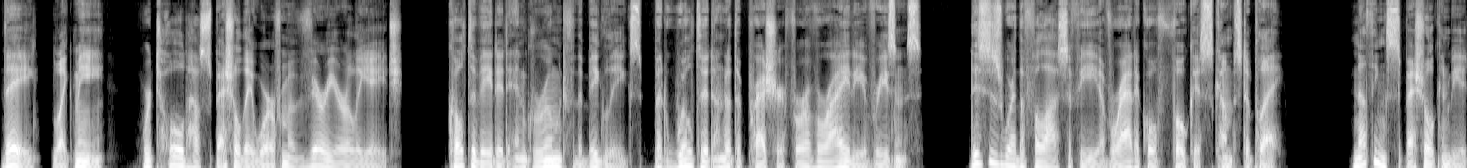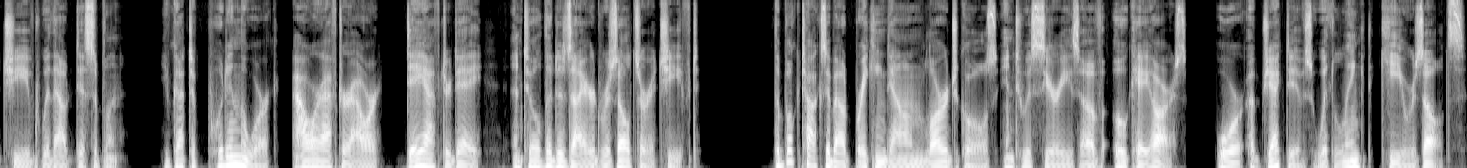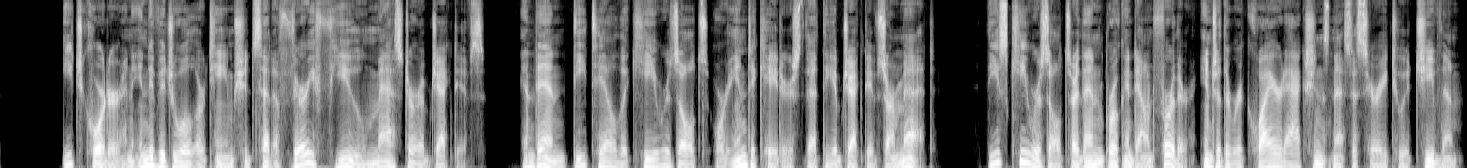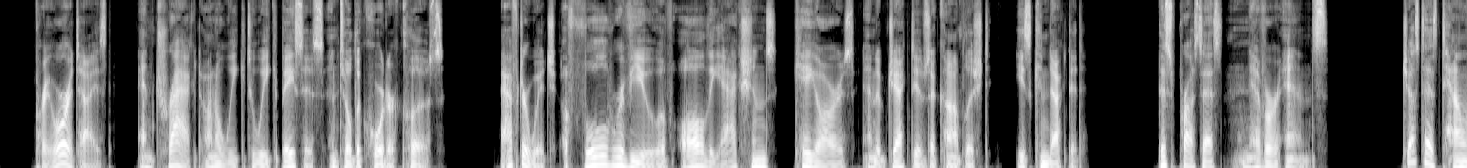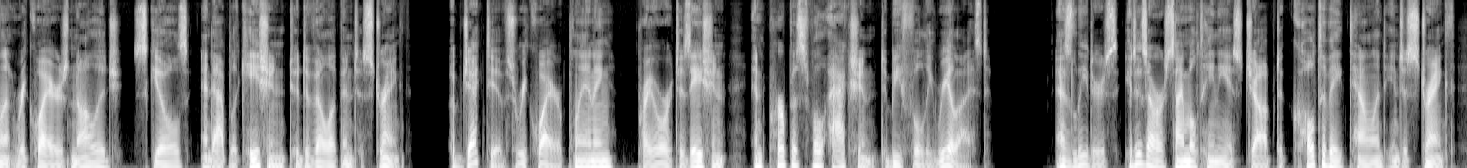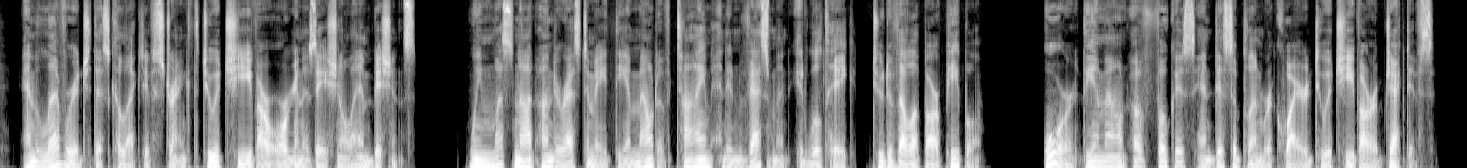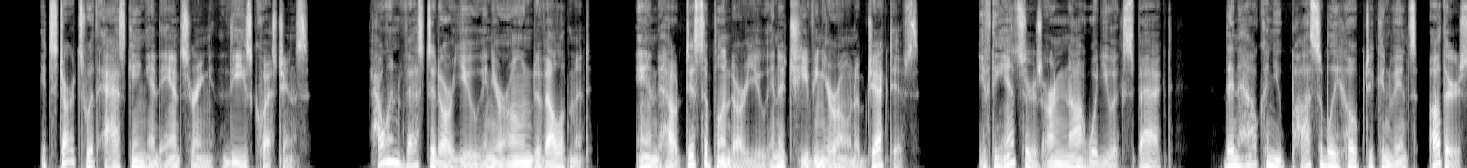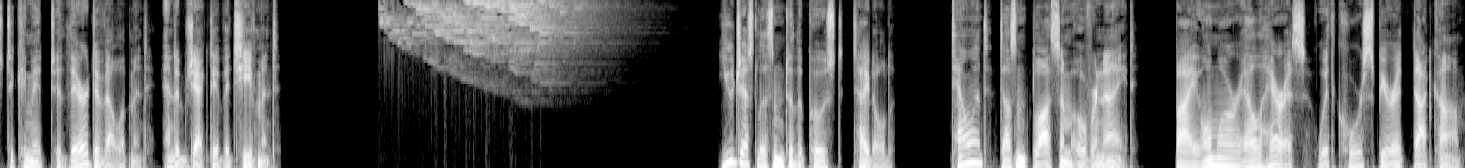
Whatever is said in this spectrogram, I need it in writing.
They, like me, were told how special they were from a very early age, cultivated and groomed for the big leagues, but wilted under the pressure for a variety of reasons. This is where the philosophy of radical focus comes to play. Nothing special can be achieved without discipline. You've got to put in the work hour after hour, day after day, until the desired results are achieved. The book talks about breaking down large goals into a series of OKRs, or objectives with linked key results. Each quarter, an individual or team should set a very few master objectives, and then detail the key results or indicators that the objectives are met. These key results are then broken down further into the required actions necessary to achieve them, prioritized, and tracked on a week to week basis until the quarter close after which a full review of all the actions, KRs, and objectives accomplished is conducted. This process never ends. Just as talent requires knowledge, skills, and application to develop into strength, objectives require planning, prioritization, and purposeful action to be fully realized. As leaders, it is our simultaneous job to cultivate talent into strength and leverage this collective strength to achieve our organizational ambitions we must not underestimate the amount of time and investment it will take to develop our people, or the amount of focus and discipline required to achieve our objectives. It starts with asking and answering these questions How invested are you in your own development? And how disciplined are you in achieving your own objectives? If the answers are not what you expect, then how can you possibly hope to convince others to commit to their development and objective achievement? You just listened to the post titled Talent Doesn't Blossom Overnight by Omar L. Harris with CoreSpirit.com.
